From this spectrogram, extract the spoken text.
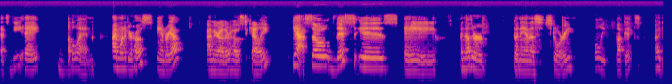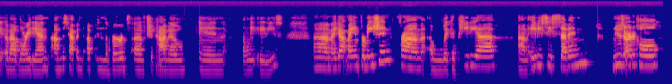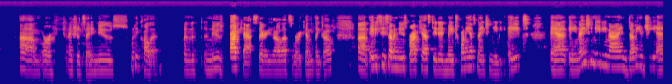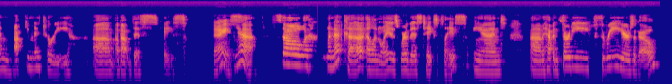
That's D A double N. I'm one of your hosts, Andrea. I'm your other host, Kelly. Yeah, so this is a another bananas story. Holy buckets. About Lori Dann. Um, this happened up in the burbs of Chicago in the late 80s. Um, I got my information from Wikipedia, um, ABC7 news article, um, or I should say news, what do you call it? When a news broadcast, there you go, that's the word I can think of. Um, ABC7 news broadcast dated May 20th, 1988, and a 1989 WGN documentary um, about this case. Nice. Yeah. So Winnetka, Illinois, is where this takes place, and um, it happened 33 years ago.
